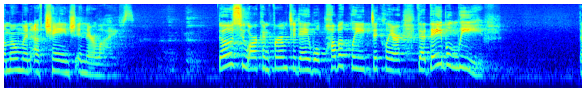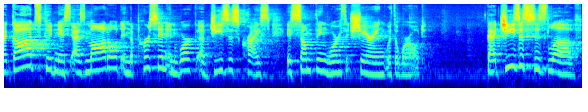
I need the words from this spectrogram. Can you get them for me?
a moment of change in their lives. Those who are confirmed today will publicly declare that they believe that God's goodness, as modeled in the person and work of Jesus Christ, is something worth sharing with the world. That Jesus' love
